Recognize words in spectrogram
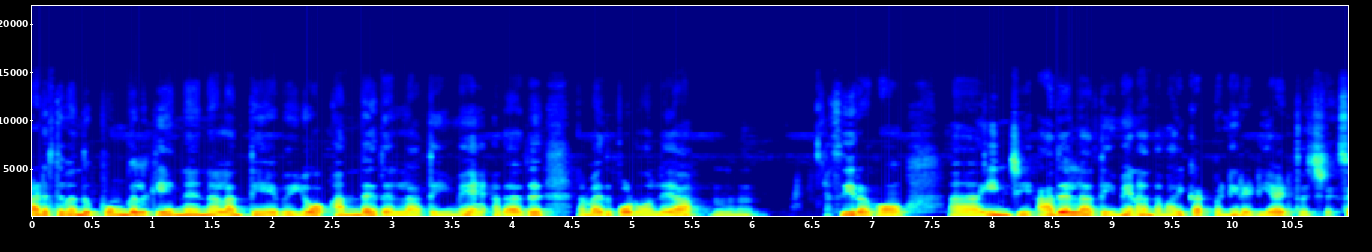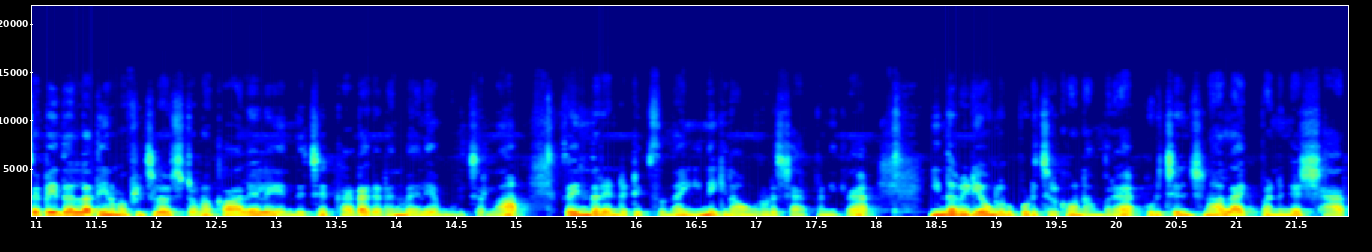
அடுத்து வந்து பொங்கலுக்கு என்னென்னலாம் தேவையோ அந்த இது எல்லாத்தையுமே அதாவது நம்ம இது போடுவோம் இல்லையா? சீரகம் இஞ்சி அது எல்லாத்தையுமே நான் அந்த மாதிரி கட் பண்ணி ரெடியாக எடுத்து வச்சிட்டேன். ஸோ இப்போ இது எல்லாத்தையும் நம்ம ஃப்ரிட்ஜில் வச்சுட்டோம்னா காலையில் எழுந்திரிச்சு கடகடன் வேலையை முடிச்சிடலாம். ஸோ இந்த ரெண்டு டிப்ஸும் தான் இன்றைக்கி நான் உங்களோட ஷேர் பண்ணிக்கிறேன். இந்த வீடியோ உங்களுக்கு பிடிச்சிருக்கோன்னு நம்புகிறேன் பிடிச்சிருந்துச்சுன்னா லைக் பண்ணுங்கள் ஷேர்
